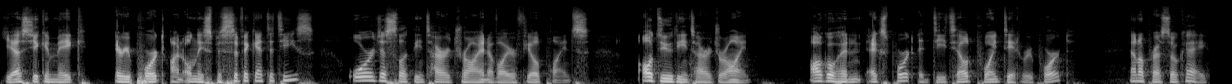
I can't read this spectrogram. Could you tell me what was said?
Yes, you can make a report on only specific entities, or just select the entire drawing of all your field points. I'll do the entire drawing. I'll go ahead and export a detailed point data report, and I'll press OK.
